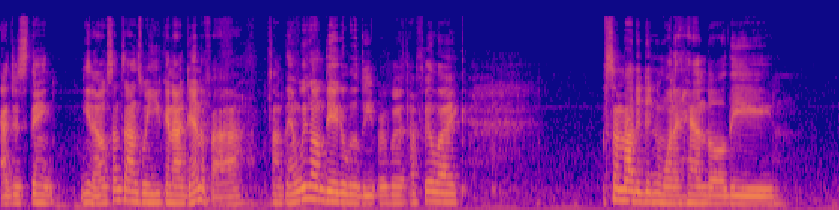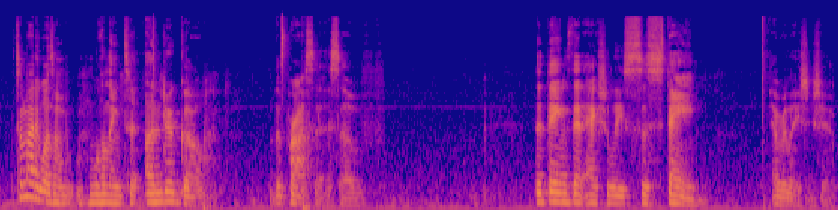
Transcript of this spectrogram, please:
I just think, you know, sometimes when you can identify something, we're going to dig a little deeper, but I feel like somebody didn't want to handle the, somebody wasn't willing to undergo the process of the things that actually sustain a relationship.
